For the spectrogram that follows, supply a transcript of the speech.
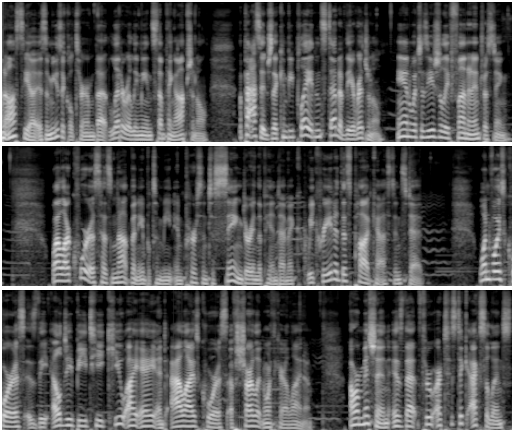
An ossia is a musical term that literally means something optional, a passage that can be played instead of the original, and which is usually fun and interesting. While our chorus has not been able to meet in person to sing during the pandemic, we created this podcast instead. One Voice Chorus is the LGBTQIA and Allies Chorus of Charlotte, North Carolina. Our mission is that through artistic excellence,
